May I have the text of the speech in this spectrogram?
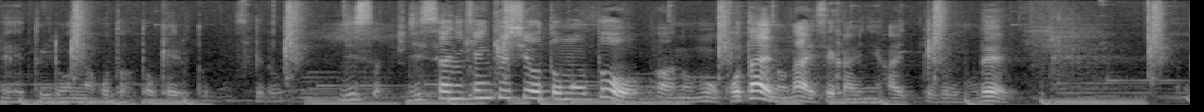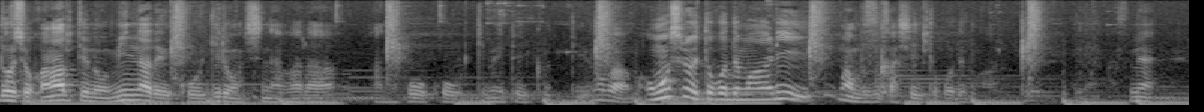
えー、といろんなことが解けると思うんですけど実際実際に研究しようと思うとあのもう答えのない世界に入ってくるのでどうしようかなっていうのをみんなでこう議論しながらあの方向を決めていくっていうのが面白いところでもあり、まあ、難しいところでもあると思いますね。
